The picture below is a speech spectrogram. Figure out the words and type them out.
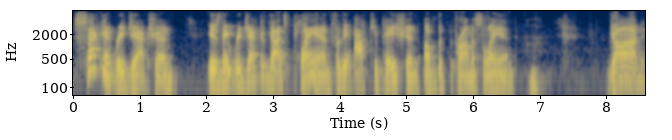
Second rejection is they rejected God's plan for the occupation of the promised land. Hmm. God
